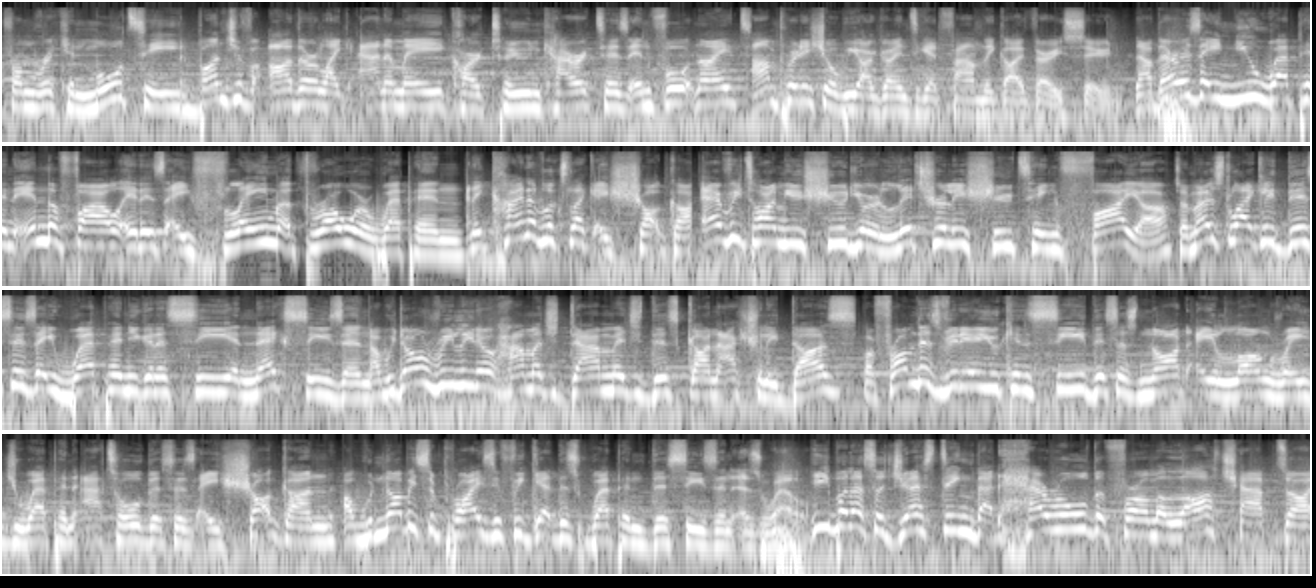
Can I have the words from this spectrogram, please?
from Rick and Morty, a bunch of other like anime cartoon characters in Fortnite, I'm pretty sure we are going to get Family Guy very soon. Now, there is a new weapon in the file. It is a flamethrower weapon, and it kind of looks like a shotgun. Every time you shoot, you're literally shooting fire. So most likely, this is a weapon you're gonna see next season. Now, we don't really know how much damage this gun actually does, but from this video, you can see this is not a long-range weapon at all. This is a shotgun. I would not be surprised if we get this weapon this season as well. People are suggesting that Herald from last chapter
